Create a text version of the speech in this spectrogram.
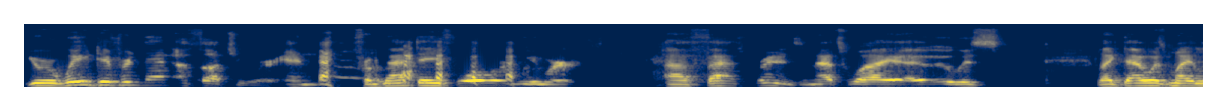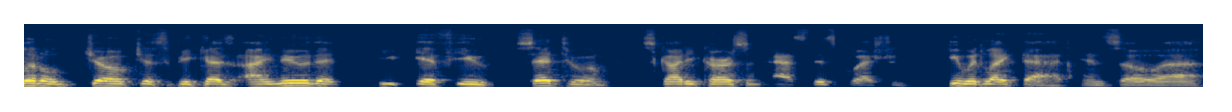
You were way different than I thought you were. And from that day forward, we were uh, fast friends, and that's why it was like that was my little joke, just because I knew that if you said to him, Scotty Carson asked this question, he would like that, and so uh,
